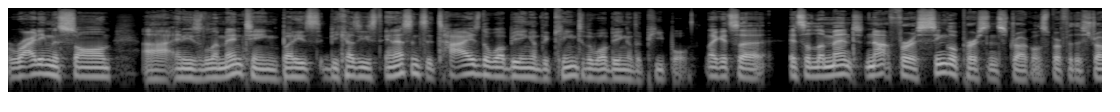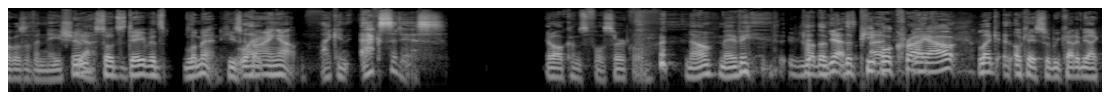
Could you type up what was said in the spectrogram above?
writing the psalm uh, and he's lamenting, but he's because he's in essence it ties the well being of the king to the well being of the people. Like it's a it's a lament not for a single person's struggles, but for the struggles of a nation. Yeah, so it's David's lament. He's Like- crying out. Like an Exodus. It all comes full circle. no, maybe how the Yes, the people uh, cry like- out. like okay so we gotta be like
